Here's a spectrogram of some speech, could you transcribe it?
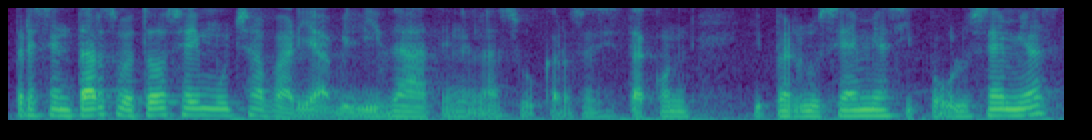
presentar sobre todo si hay mucha variabilidad en el azúcar, o sea, si está con hiperglucemias, hipoglucemias,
